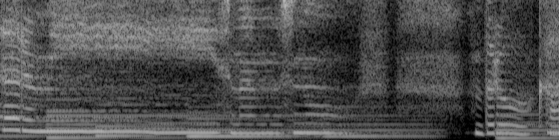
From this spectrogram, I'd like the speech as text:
determinizmem znów bruka.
